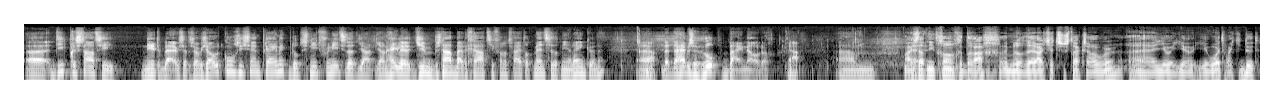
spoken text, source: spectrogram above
eh, die prestatie neer te blijven zetten. Sowieso het consistent trainen. Ik bedoel, het is niet voor niets dat jou- jouw hele gym bestaat bij de gratie van het feit dat mensen dat niet alleen kunnen. Eh, Ja. daar, daar hebben ze hulp bij nodig. Ja, Ehm, Maar is dat niet gewoon gedrag? Ik bedoel, daar had je het zo straks over. Eh, je, je, je wordt wat je doet.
